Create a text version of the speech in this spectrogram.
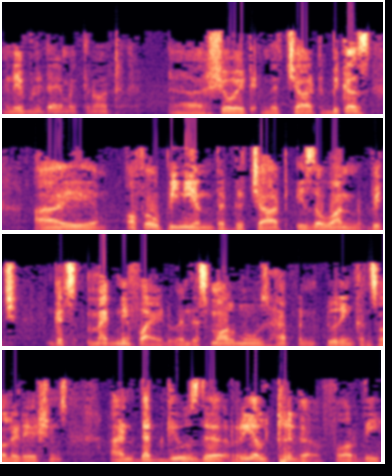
And every time I cannot uh, show it in the chart because I am of opinion that the chart is the one which gets magnified when the small moves happen during consolidations and that gives the real trigger for the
